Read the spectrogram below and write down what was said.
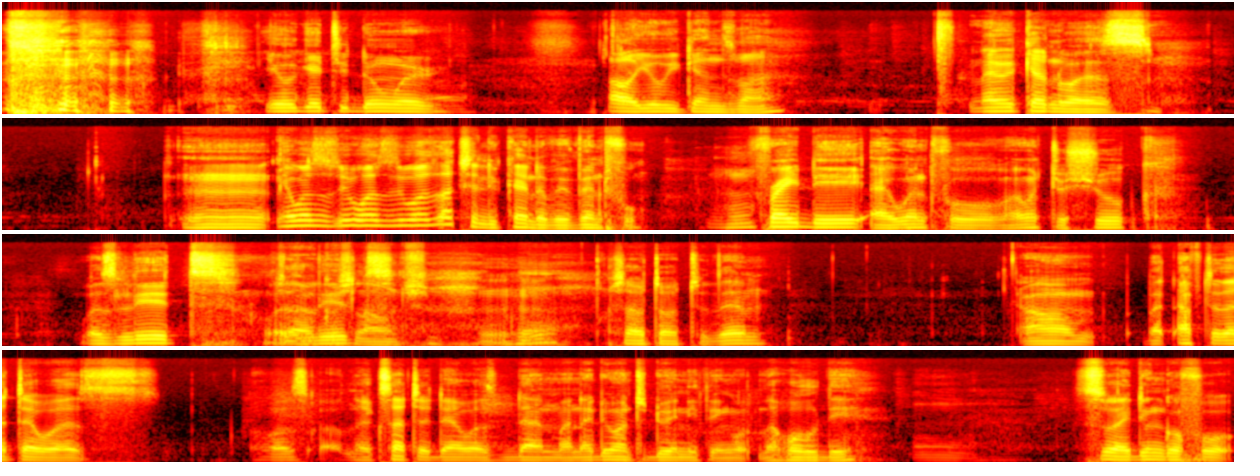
You'll get it, don't worry. How are your weekends, man? My weekend was mm, it was it was it was actually kind of eventful. Friday I went for I went to Shook. Was late. Was Zarkos late. Lounge. hmm Shout out to them. Um, but after that I was I was like Saturday I was done, man. I didn't want to do anything the whole day, so I didn't go for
